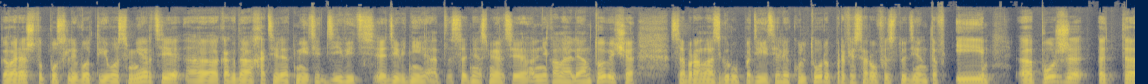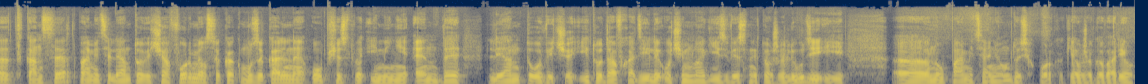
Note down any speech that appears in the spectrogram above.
говорят, что после вот его смерти, э, когда хотели отметить 9, 9 дней от, со дня смерти Николая Леонтовича, собралась группа деятелей культуры, профессоров и студентов, и э, позже этот концерт памяти Леонтовича оформился как музыкальное общество имени Н.Д. Леонтовича, и туда входили очень многие известные тоже люди, и э, ну, память о нем до сих пор, как я уже говорил,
